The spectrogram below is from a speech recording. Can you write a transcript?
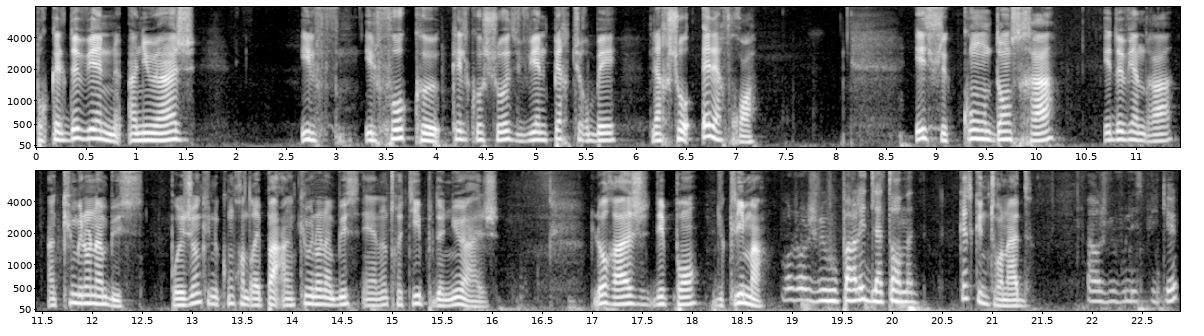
Pour qu'elle devienne un nuage, il, il faut que quelque chose vienne perturber l'air chaud et l'air froid. Et se condensera et deviendra un cumulonimbus. Pour les gens qui ne comprendraient pas, un cumulonimbus est un autre type de nuage. L'orage dépend du climat. Bonjour, je vais vous parler de la tornade. Qu'est-ce qu'une tornade? Alors, je vais vous l'expliquer.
